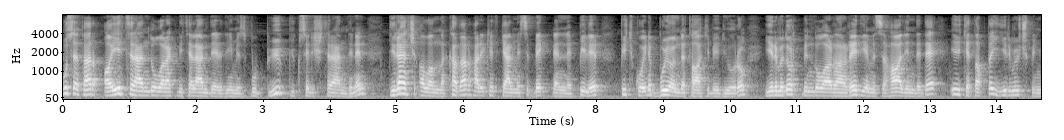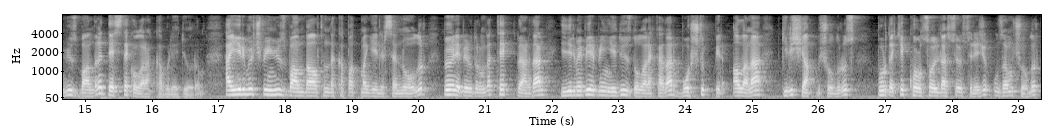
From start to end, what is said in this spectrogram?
bu sefer ayı trendi olarak nitelendirdiğimiz bu büyük yükseliş trendinin direnç alanına kadar hareket gelmesi beklenilebilir. Bitcoin'i bu yönde takip ediyorum. 24 bin dolardan red yemesi halinde de ilk etapta 23.100 bandını destek olarak kabul ediyorum. Ha 23.100 bandı altında kapatma gelirse ne olur? Böyle bir durumda tekrardan 21.700 dolara kadar boşluk bir alana giriş yapmış oluruz. Buradaki konsolidasyon süreci uzamış olur.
